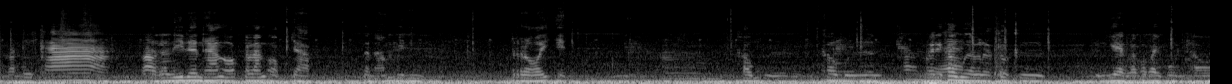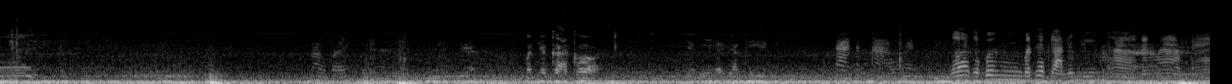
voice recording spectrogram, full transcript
สวัสดีค่ะว่าตอนนี้เดินทางออกกำลังออกจากสนามบินร้อยเอ็ดเข้าเมืองเข้าเมืองไม่ได้เข้าเมืองนะก็คือ ถึงแยกแล้วก็ไปพนทองเอาไปเนี่ยบรรยากาศก็อย่างนี้แหละอย่างที่เห็น ทานทั้งหนาว ไงแล้วก็เบิ่งบรรยากาศริมๆอ่านั่งน้ำได้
